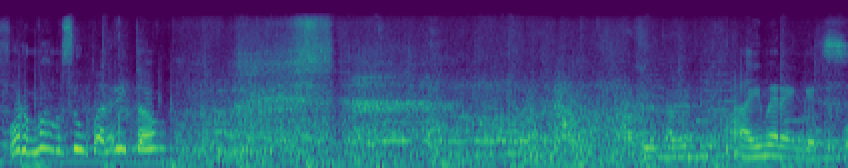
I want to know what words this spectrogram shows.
formamos un cuadrito. Ahí merengues.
